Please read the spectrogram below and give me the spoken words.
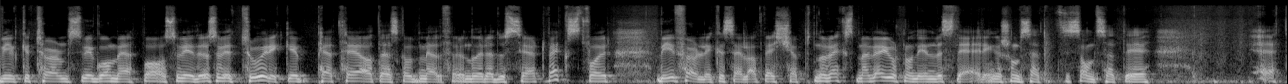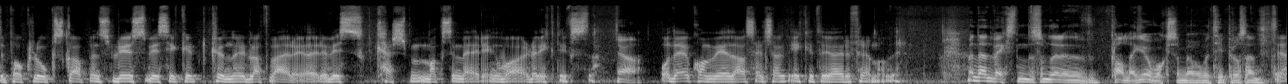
hvilke terms vi går med på osv. Så, videre. så vi tror ikke PT at det skal medføre noe redusert vekst. For vi føler ikke selv at vi har kjøpt noe vekst, men vi har gjort noen investeringer som sett, sånn sett i etterpåklokskapens lys vi sikkert kunne latt være å gjøre hvis cash-maksimering var det viktigste. Ja. Og det kommer vi da selvsagt ikke til å gjøre fremover. Men den veksten som dere planlegger å vokse med over 10 Ja.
